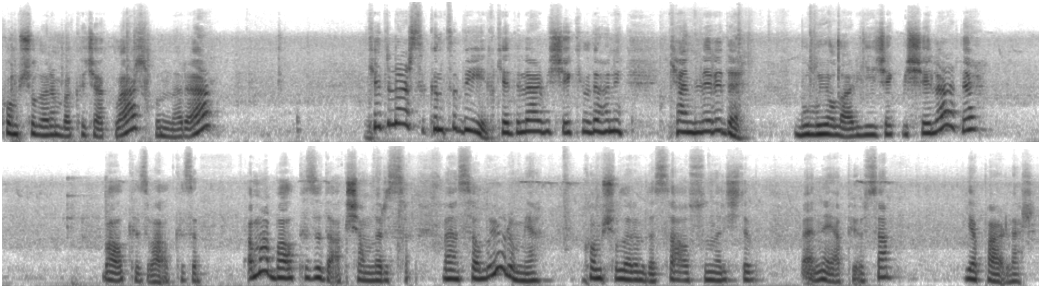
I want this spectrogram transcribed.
komşularım bakacaklar bunlara. Kediler sıkıntı değil. Kediler bir şekilde hani kendileri de buluyorlar yiyecek bir şeyler de bal kız bal kızım. Ama bal kızı da akşamları ben salıyorum ya. Komşularım da sağ olsunlar işte ben ne yapıyorsam yaparlar.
